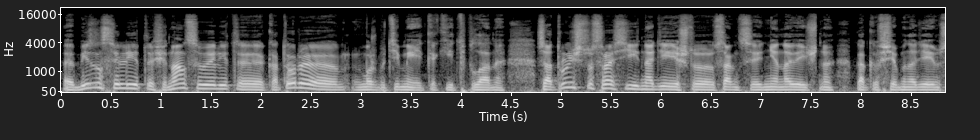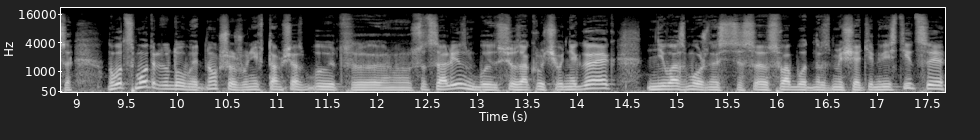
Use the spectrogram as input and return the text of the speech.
э, бизнес-элиты, финансовые элиты, которые, может быть, имеют какие-то планы сотрудничества с Россией, надеясь, что санкции не навечно, как и все мы надеемся. Но вот смотрят и думают, ну что ж, у них там сейчас будет э, социализм, будет все закручивание гаек, невозможность свободно размещать инвестиции,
